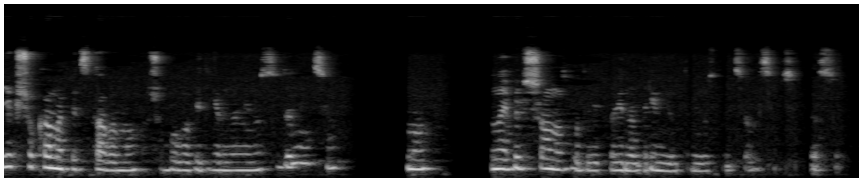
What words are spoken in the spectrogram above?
Якщо К ми підставимо, щоб було від'ємно мінус одиниця, ну, найбільша у нас буде відповідно дорівнювати мінус 0,75.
